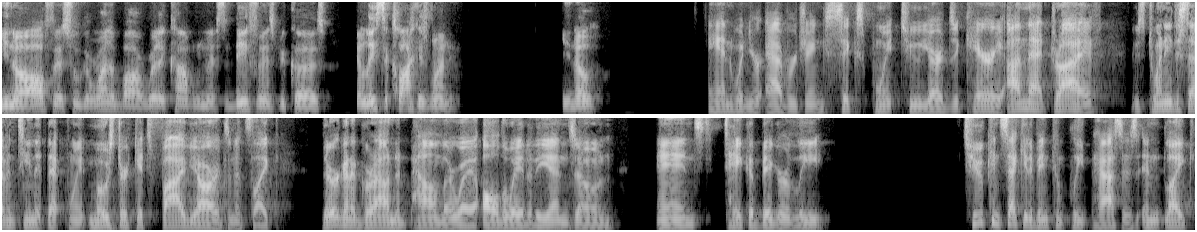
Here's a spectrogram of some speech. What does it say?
you know, offense who can run the ball really complements the defense because at least the clock is running. You know, and when you're averaging 6.2 yards a carry on that drive, it was 20 to 17 at that point. Mostert gets five yards, and it's like they're going to ground and pound their way all the way to the end zone and take a bigger lead. Two consecutive incomplete passes. And like,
